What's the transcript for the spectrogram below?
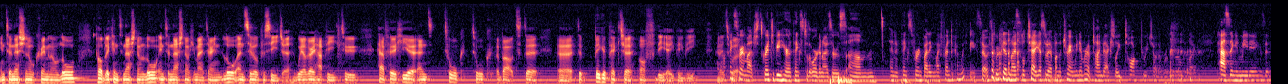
international criminal law, public international law, international humanitarian law, and civil procedure. We are very happy to have her here and talk talk about the uh, the bigger picture of the APB. Well, thanks work. very much. It's great to be here. Thanks to the organizers. Um, and thanks for inviting my friend to come with me. So we had a nice little chat yesterday up on the train. We never have time to actually talk to each other. We're literally like passing in meetings and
